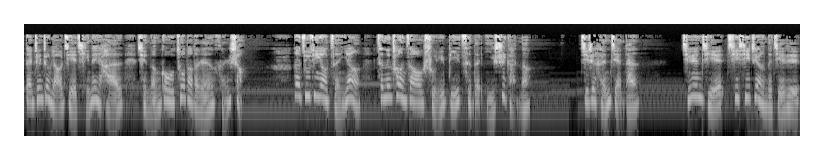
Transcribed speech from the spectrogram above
但真正了解其内涵且能够做到的人很少。那究竟要怎样才能创造属于彼此的仪式感呢？其实很简单，情人节、七夕这样的节日，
